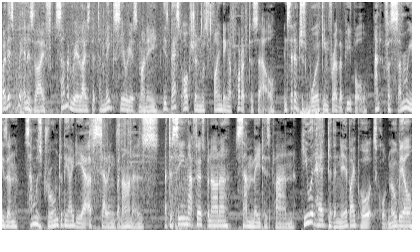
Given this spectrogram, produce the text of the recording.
By this point in his life, Sam had realized that to make serious money, his best option was finding a product to sell, instead of just working for other people. And for some reason, Sam was drawn to the idea of selling bananas. After seeing that first banana, Sam made his plan. He would head to the nearby port called Mobile,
